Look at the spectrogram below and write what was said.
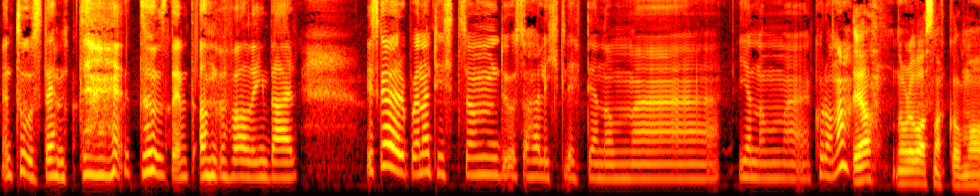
En tostemt, tostemt anbefaling der. Vi skal høre på en artist som du også har likt litt gjennom, uh, gjennom eh, korona. Ja, når det var snakk om å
